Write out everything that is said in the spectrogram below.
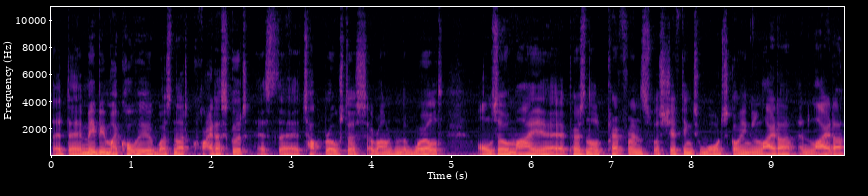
that uh, maybe my coffee was not quite as good as the top roasters around in the world. Also, my uh, personal preference was shifting towards going lighter and lighter.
